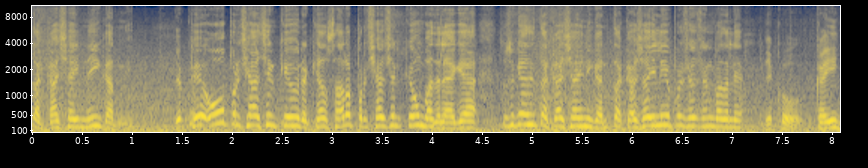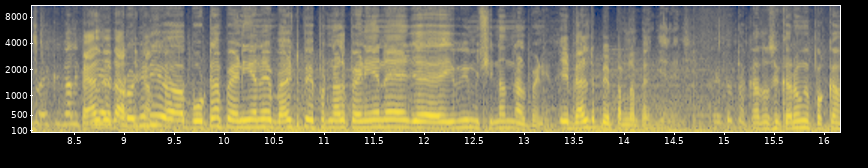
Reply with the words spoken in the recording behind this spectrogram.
ਧੱਕਾਸ਼ਾਹੀ ਨਹੀਂ ਕਰਨੀ ਫਿਰ ਉਹ ਪ੍ਰਸ਼ਾਸਨ ਕਿਉਂ ਰੱਖਿਆ? ਸਾਰਾ ਪ੍ਰਸ਼ਾਸਨ ਕਿਉਂ ਬਦਲਿਆ ਗਿਆ? ਤੁਸੀਂ ਕਹਿੰਦੇ ਧੱਕਾਸ਼ਾਹੀ ਨਹੀਂ ਕਰਨੀ ਧੱਕਾਸ਼ਾਹੀ ਲਈ ਪ੍ਰਸ਼ਾਸਨ ਬਦਲਿਆ। ਦੇਖੋ ਕਈ ਪਹਿਲ ਦੇ ਆਧਾਰ ਤੇ ਜਿਹੜੀ ਵੋਟਾਂ ਪੈਣੀਆਂ ਨੇ ਬੈਲਟ ਪੇਪਰ ਨਾਲ ਪੈਣੀਆਂ ਨੇ ਇਹ ਵੀ ਮਸ਼ੀਨਾਂ ਦੇ ਨਾਲ ਪੈਣੀਆਂ ਇਹ ਬੈਲਟ ਪੇਪਰ ਨਾਲ ਪੈਂਦੀਆਂ ਨੇ ਜੀ। ਇਹ ਤਾਂ ਧੱਕਾ ਤੁਸੀਂ ਕਰੋਗੇ ਪੱਕਾ।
